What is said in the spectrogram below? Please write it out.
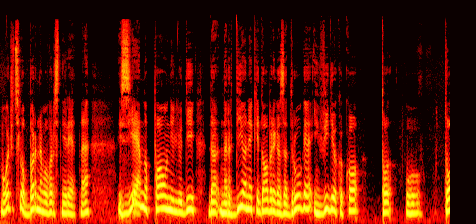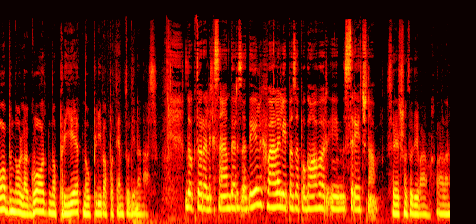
Mogoče celo obrnemo vrstni red. Ne? Izjemno polni ljudi, da naredijo nekaj dobrega za druge in vidijo, kako to udobno, lagodno, prijetno vpliva potem tudi na nas. Doktor Aleksandr Zadel, hvala lepa za pogovor in srečno. Srečno tudi vam. Hvala.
